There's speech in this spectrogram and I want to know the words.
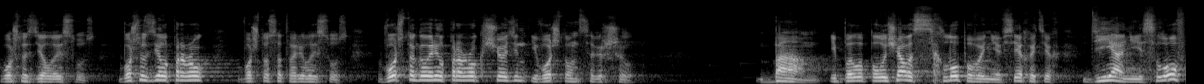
вот что сделал Иисус. Вот что сделал пророк, вот что сотворил Иисус. Вот что говорил пророк еще один, и вот что он совершил. Бам! И было, получалось схлопывание всех этих деяний и слов,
